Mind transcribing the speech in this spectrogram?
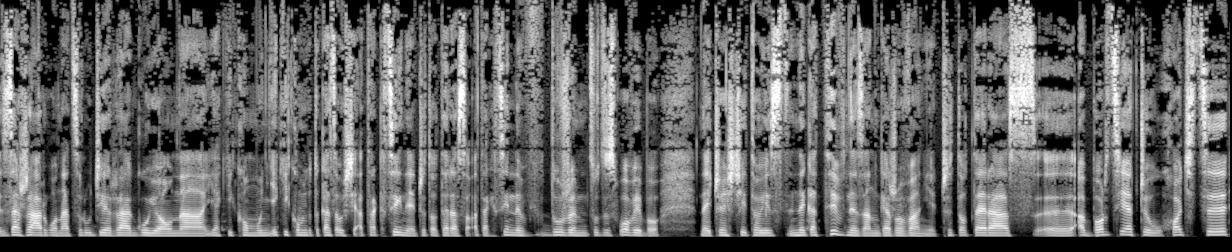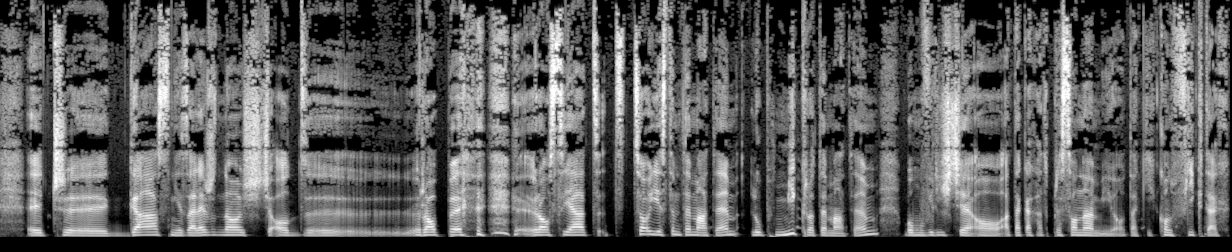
zażarło, na co ludzie reagują, na jaki, komun, jaki komunikat okazał się atrakcyjny, czy to teraz atrakcyjny w dużym cudzysłowie, bo najczęściej to jest negatywne zaangażowanie, czy to teraz y, aborcja, czy uchodźcy, y, czy gaz, niezależność od y, ropy, Rosja, co jest tym tematem lub mikrotematem, bo mówiliście o atakach ad personami, o takich konfliktach,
